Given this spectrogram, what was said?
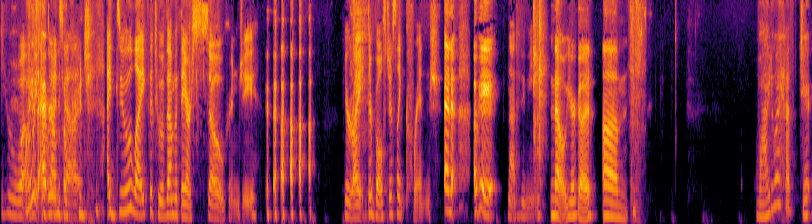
Ew, Why wait, is everyone so that. cringy? I do like the two of them, but they are so cringy. You're right. They're both just like cringe. And okay, Not to be mean. no, you're good. Um, why do I have Jar-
